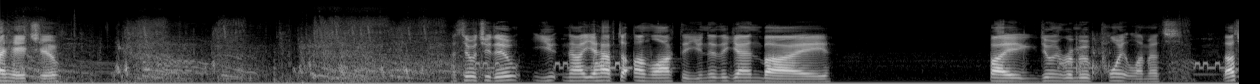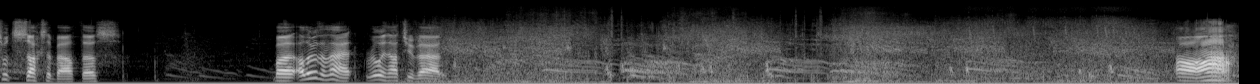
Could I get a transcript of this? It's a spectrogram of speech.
I hate you. I see what you do? You now you have to unlock the unit again by by doing remove point limits. That's what sucks about this. But other than that, really not too bad. Ah.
